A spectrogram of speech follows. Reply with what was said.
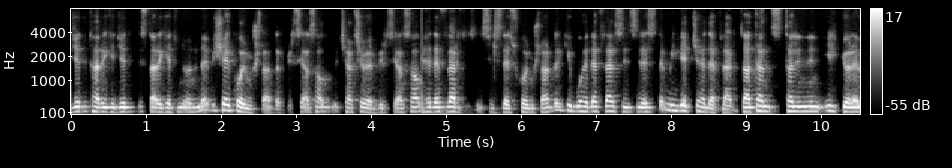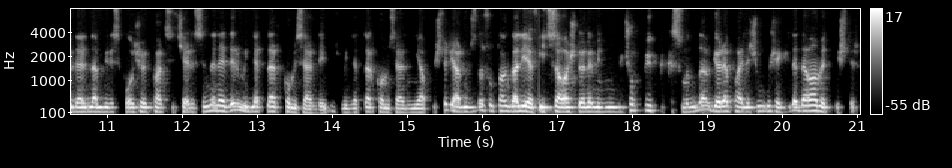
Cedid hareket, Cedidist hareketin önüne bir şey koymuşlardır. Bir siyasal çerçeve, bir siyasal hedefler silsilesi koymuşlardır ki bu hedefler silsilesi de milliyetçi hedefler. Zaten Stalin'in ilk görevlerinden görevlerinden birisi Bolşevik Partisi içerisinde nedir? Milletler Komiserliğidir. Milletler Komiserliğini yapmıştır. Yardımcısı da Sultan Galiyev. İç savaş döneminin çok büyük bir kısmında görev paylaşımı bu şekilde devam etmiştir.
